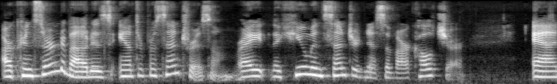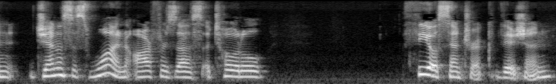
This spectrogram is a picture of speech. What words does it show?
are concerned about is anthropocentrism, right? The human centeredness of our culture. And Genesis 1 offers us a total theocentric vision.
